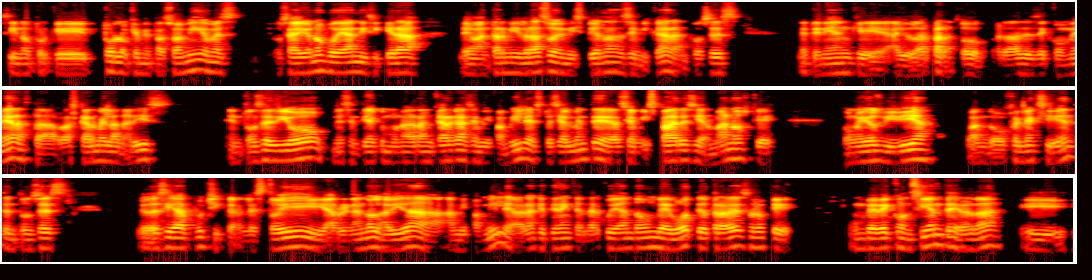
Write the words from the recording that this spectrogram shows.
sino porque por lo que me pasó a mí, o sea, yo no podía ni siquiera levantar mi brazo de mis piernas hacia mi cara, entonces me tenían que ayudar para todo, ¿verdad? Desde comer hasta rascarme la nariz. Entonces yo me sentía como una gran carga hacia mi familia, especialmente hacia mis padres y hermanos que con ellos vivía cuando fue mi accidente. Entonces yo decía, puchica, le estoy arruinando la vida a, mi familia, ¿verdad? Que tienen que andar cuidando a un bebote otra vez, solo que un bebé consciente, ¿verdad? Y,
